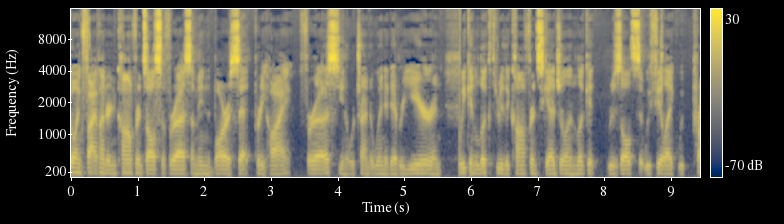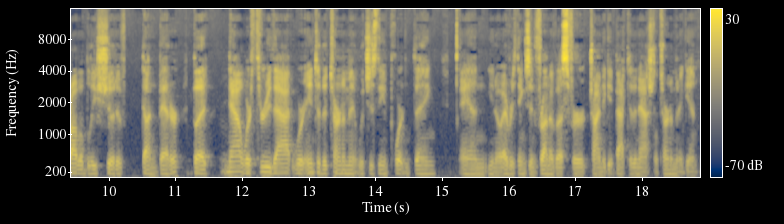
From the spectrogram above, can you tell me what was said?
going 500 in conference also for us, I mean, the bar is set pretty high for us. You know, we're trying to win it every year. And we can look through the conference schedule and look at results that we feel like we probably should have done better. But now we're through that. We're into the tournament, which is the important thing and you know everything's in front of us for trying to get back to the national tournament again.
